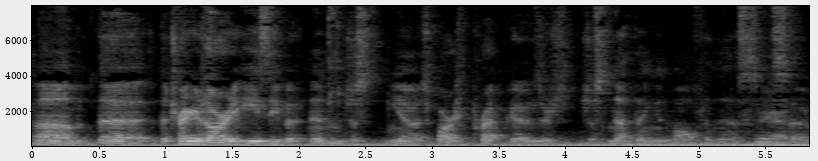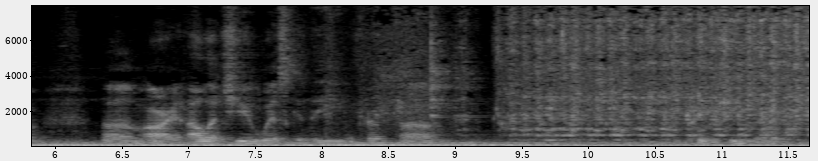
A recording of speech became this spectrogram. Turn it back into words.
Um, the the Traeger's already easy, but then just you know as far as prep goes, there's just nothing involved in this. Yeah. So um, all right, I'll let you whisk the um, cream cheese in it.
